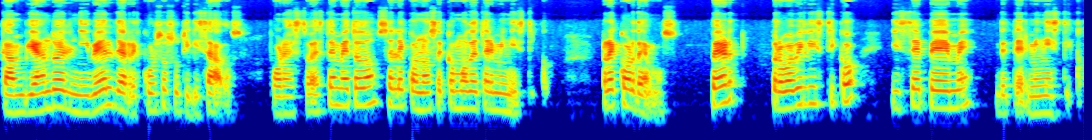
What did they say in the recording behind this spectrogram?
cambiando el nivel de recursos utilizados. Por esto este método se le conoce como determinístico. Recordemos, PERT probabilístico y CPM determinístico.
